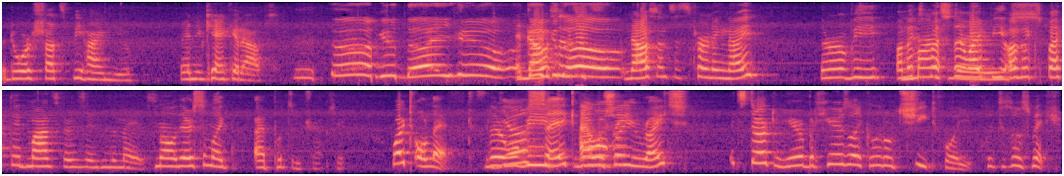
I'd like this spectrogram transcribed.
The door shuts behind you, and you can't get out. oh, I'm gonna die here. And now since now since it's turning night, there will be unexpected. There might be unexpected monsters in the maze. No, there's some like I put some traps here. Right or left? For There will be- sake, I will show you right. It's dark in here, but here's like a little cheat for you. Click this little switch.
